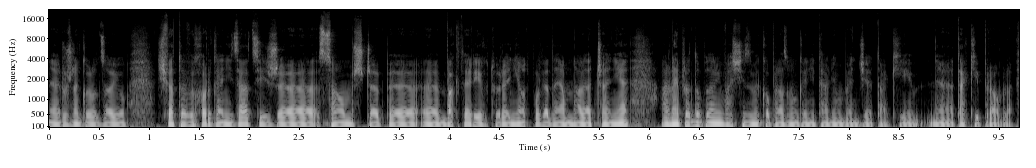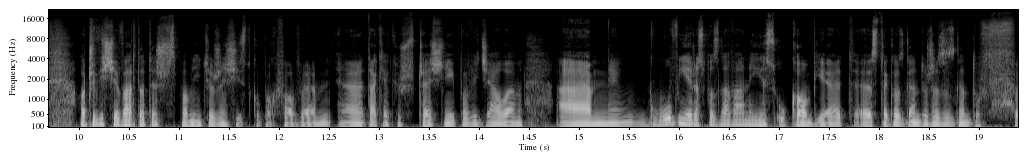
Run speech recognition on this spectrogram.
e, różnego rodzaju światowych organizacji, że są szczepy, e, bakterie, które nie odpowiadają na leczenie, ale najprawdopodobniej właśnie z mykoplazmą genitalium będzie taki, taki problem. Oczywiście warto też wspomnieć o rzęsistku pochwowym. Tak jak już wcześniej powiedziałem, głównie rozpoznawany jest u kobiet, z tego względu, że ze względów E,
